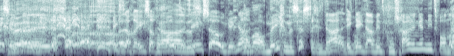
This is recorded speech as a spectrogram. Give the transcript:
ik geen ik zag, ik zag een Ja, foto, dat ik zo. Ik denk, nou, Normaal, 69 is die ja, man, ik toch? denk daar wint Koen Schuilingen niet van. Nee,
